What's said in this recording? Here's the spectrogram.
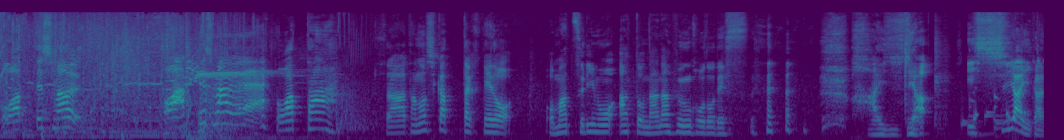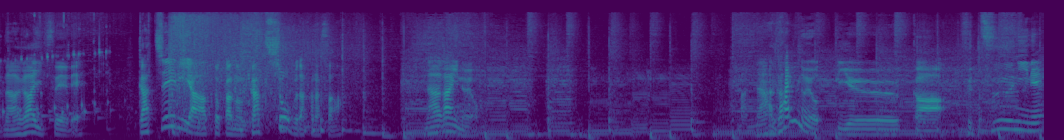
終わってしまう。終わってしまう。終わった。さあ楽しかったけどお祭りもあと7分ほどです。はいや1試合が長いせいで。ガチエリアとかのガチ勝負だからさ。長いのよ。まあ長いのよっていうか普通にね。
